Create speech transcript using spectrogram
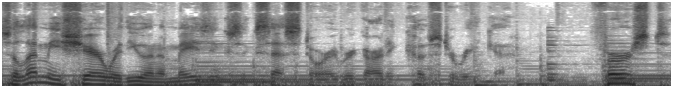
So let me share with you an amazing success story regarding Costa Rica. First,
